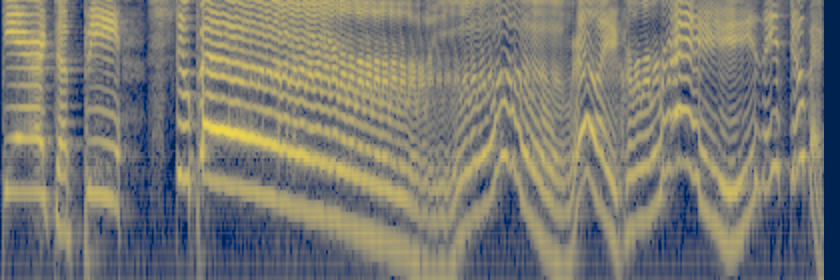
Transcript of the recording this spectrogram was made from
dare to be stupid! Really crazy stupid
